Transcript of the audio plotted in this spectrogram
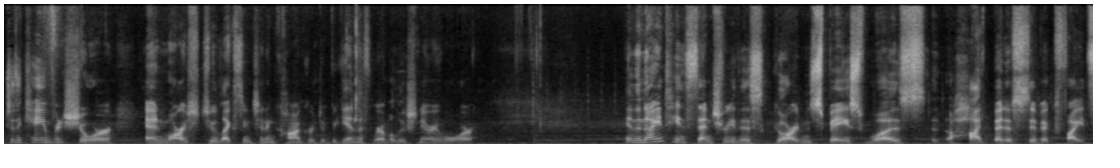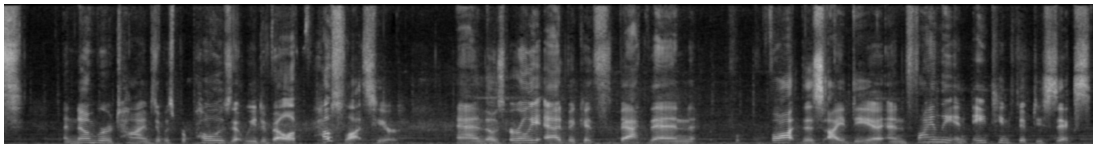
to the Cambridge shore and marched to Lexington and Concord to begin the Revolutionary War. In the 19th century, this garden space was a hotbed of civic fights. A number of times it was proposed that we develop house lots here. And those early advocates back then fought this idea. And finally, in 1856,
